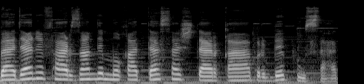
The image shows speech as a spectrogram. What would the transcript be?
بدن فرزند مقدسش در قبر بپوسد.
